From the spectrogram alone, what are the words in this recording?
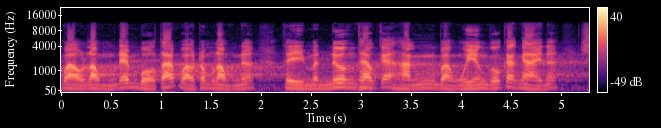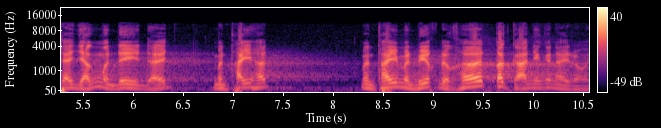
vào lòng, đem bồ tát vào trong lòng nữa, thì mình nương theo cái hạnh và nguyện của các ngài đó sẽ dẫn mình đi để mình thấy hết. Mình thấy, mình biết được hết tất cả những cái này rồi,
